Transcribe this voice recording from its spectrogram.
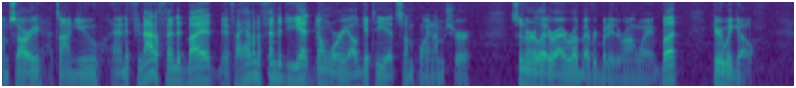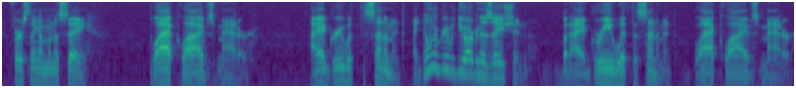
I'm sorry, it's on you. And if you're not offended by it, if I haven't offended you yet, don't worry, I'll get to you at some point, I'm sure. Sooner or later, I rub everybody the wrong way. But here we go. First thing I'm going to say Black Lives Matter. I agree with the sentiment. I don't agree with the organization, but I agree with the sentiment. Black Lives Matter.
